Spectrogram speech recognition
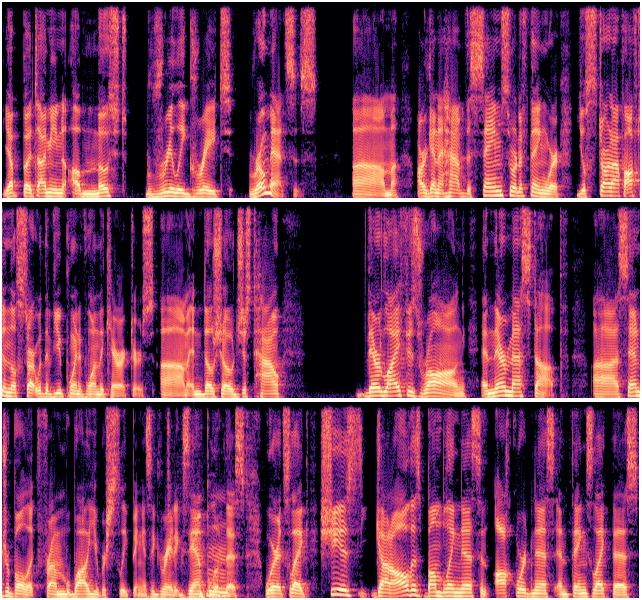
Yep. But I mean, uh, most really great romances um, are going to have the same sort of thing where you'll start off, often they'll start with the viewpoint of one of the characters, um, and they'll show just how their life is wrong and they're messed up. Uh, Sandra Bullock from While You Were Sleeping is a great example of this, where it's like she has got all this bumblingness and awkwardness and things like this,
